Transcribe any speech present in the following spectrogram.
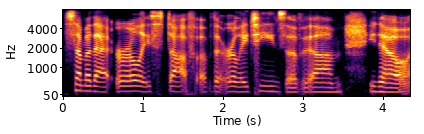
some of that early stuff of the early teens of um, you know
